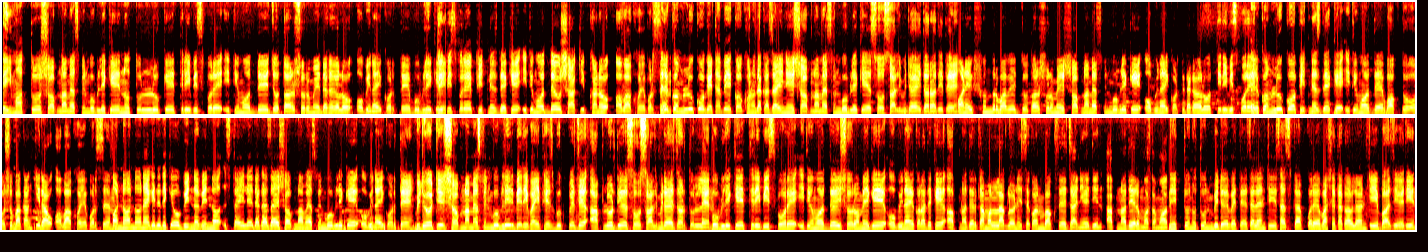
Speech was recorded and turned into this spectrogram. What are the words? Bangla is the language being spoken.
এইমাত্র শবনাম ইয়াসমিন বুবলিকে নতুন লুকে থ্রি পিস পরে ইতিমধ্যে জোতার শোরুমে দেখা গেল অভিনয় করতে বুবলিকে। থ্রি পিস পরে ফিটনেস দেখে ইতিমধ্যেও সাকিব খানও অবাক হয়ে পড়ছে এরকম লুকো গেটাপে কখনো দেখা যায়নি শবনাম ইয়াসমিন বুবলিকে সোশ্যাল মিডিয়ায় ধরা দিতে। অনেক সুন্দরভাবে জোতার শোরুমে শবনাম ইয়াসমিন বুবলিকে অভিনয় করতে দেখা গেল থ্রি পিস পরে। এরকম লুক ও ফিটনেস দেখে ইতিমধ্যে ভক্ত ও শুভাকাঙ্ক্ষীরাও অবাক হয়ে পড়ছেন। অন্য অন্য নায়িকাদের থেকেও ভিন্ন ভিন্ন স্টাইলে দেখা যায় শবনাম ইয়াসমিন বুবলিকে অভিনয় করতে। ভিডিওটি শবনাম ইয়াসমিন বুবলির ভেরিফাই ফেসবুক পেজে আপলোড দিয়ে সোশ্যাল মিডিয়ায় ঝড় তুললেন। বুবলিকে থ্রি পিস পরে ইতিমধ্যেই শোরুমে গিয়ে অভিনয় করা দেখে আপনাদের কেমন লাগল নিচে কমেন্ট বক্সে জানিয়ে দিন আপনাদের মতামত। নিত্য নতুন ভিডিও পেতে চ্যানেলটি সাবস্ক্রাইব করে পাশে থাকা বেলটি বাজিয়ে দিন।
